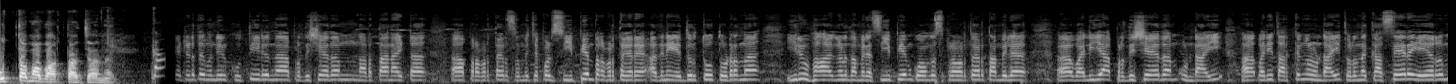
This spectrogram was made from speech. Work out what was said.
उत्तम वार्ता चैनल കെട്ടിടത്തിന് മുന്നിൽ കുത്തിയിരുന്ന പ്രതിഷേധം നടത്താനായിട്ട് പ്രവർത്തകർ ശ്രമിച്ചപ്പോൾ സി പി എം പ്രവർത്തകരെ അതിനെ എതിർത്തു. തുടർന്ന് ഇരുഭാഗങ്ങളും തമ്മിൽ സി പി എം കോൺഗ്രസ് പ്രവർത്തകർ തമ്മിൽ വലിയ പ്രതിഷേധം ഉണ്ടായി വലിയ തർക്കങ്ങൾ ഉണ്ടായി. തുടർന്ന് കസേര ഏറും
